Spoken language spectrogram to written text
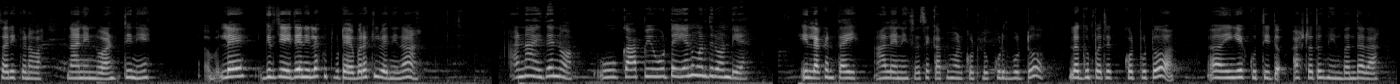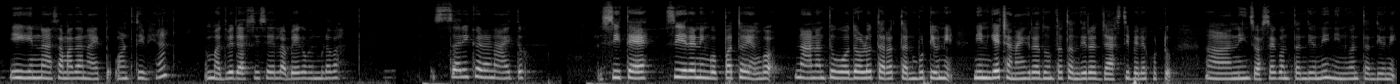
ಸರಿ ಕಣವ ನಾನು ಇನ್ನು ಹೊಂಟ್ತೀನಿ ಲೇ, ಗಿರ್ಜೆ, ಇದೇನಿಲ್ಲ, ಕೂತ್ಬಿಟ್ಟೆ. ಬರೋಕ್ಕಿಲ್ವೇ ನೀನಾ? ಅಣ್ಣ, ಇದೇನು? ಊ, ಕಾಪಿ, ಊಟ ಏನು ಮಾಡಿದ್ರು ಒಂಡಿ ಇಲ್ಲ ಕಣ್ ತಾಯಿ, ಆಲೇ ನೀನು ಸೊಸೆ ಕಾಪಿ ಮಾಡಿಕೊಟ್ಲು, ಕುಡಿದ್ಬಿಟ್ಟು ಲಘು ಕೊಟ್ಬಿಟ್ಟು ಹಿಂಗೆ ಕೂತಿದ್ದು. ಅಷ್ಟೊತ್ತಿಗೆ ನೀನು ಬಂದಲ್ಲ ಈಗಿನ್ನ ಸಮಾಧಾನ ಆಯಿತು, ಹೊಂಟ್ತೀವಿ, ಹಾಂ? ಮದುವೆ ಜಾಸ್ತಿ ಸೇ ಇಲ್ಲ, ಬೇಗ ಬಂದ್ಬಿಡವ ಸರಿ ಕಣಣ್ಣ, ಆಯಿತು. ಸೀತೆ, ಸೀರೆ ನಿಂಗೆ ಒಪ್ಪತ್ತೋ ಹೆಂಗೋ? ನಾನಂತೂ ಓದೋಳು ಥರ ತಂದ್ಬಿಟ್ಟಿವ್ನಿ. ನಿನಗೆ ಚೆನ್ನಾಗಿರೋದು ಅಂತ ತಂದಿರೋದು ಜಾಸ್ತಿ ಬೆಲೆ ಕೊಟ್ಟು. ನೀನು ಸೊಸೆಗೊಂದು ತಂದೀವ್ನಿ, ನಿನ್ಗೊಂದು ತಂದೀವ್ನಿ.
